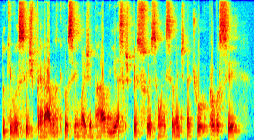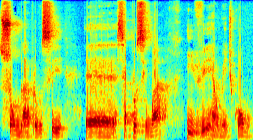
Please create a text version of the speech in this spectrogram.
do que você esperava, do que você imaginava, e essas pessoas são um excelente network para você sondar, para você é, se aproximar e ver realmente como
